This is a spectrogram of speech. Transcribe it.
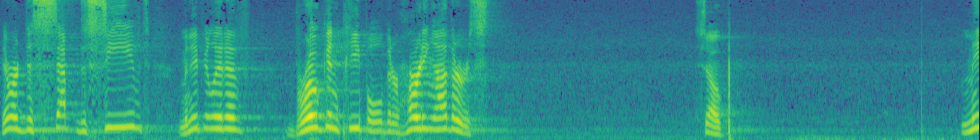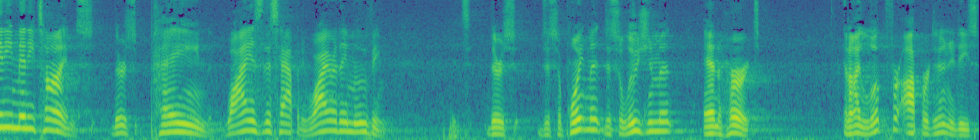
There were decept- deceived, manipulative, broken people that are hurting others. So, many, many times there's pain. Why is this happening? Why are they moving? It's, there's disappointment, disillusionment, and hurt. And I look for opportunities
